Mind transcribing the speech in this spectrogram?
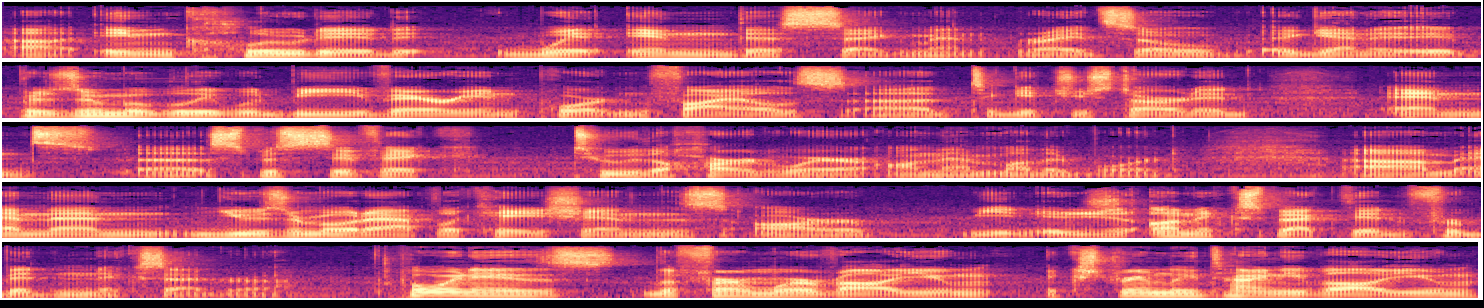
uh, included within this segment, right? So again, it, presumably would be very important files uh, to get you started and uh, specific to the hardware on that motherboard. Um, and then user mode applications are just unexpected, forbidden, etc. Point is, the firmware volume, extremely tiny volume,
